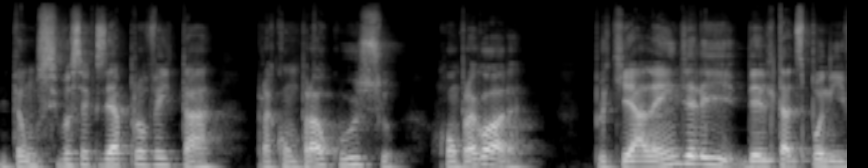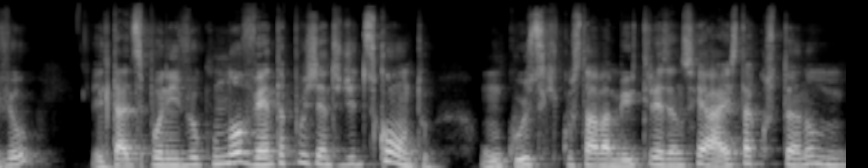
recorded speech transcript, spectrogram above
Então, se você quiser aproveitar para comprar o curso, compra agora. Porque além dele estar dele tá disponível, ele está disponível com 90% de desconto. Um curso que custava R$ 1.300 está custando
